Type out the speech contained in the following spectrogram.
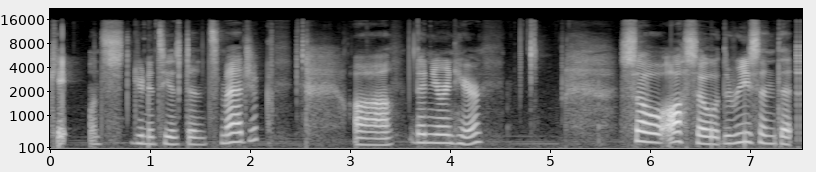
Okay, once Unity has done its magic, uh, then you're in here. So also, the reason that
